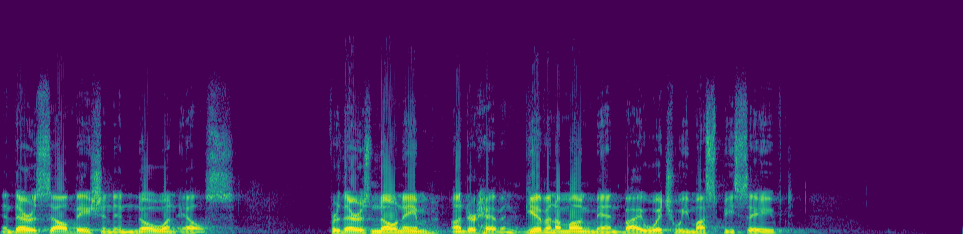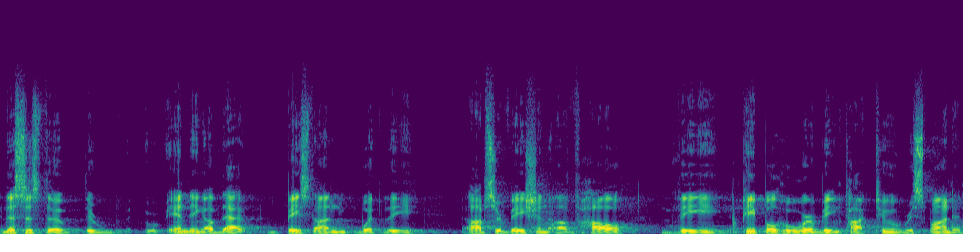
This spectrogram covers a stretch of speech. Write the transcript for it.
And there is salvation in no one else. For there is no name under heaven given among men by which we must be saved. And this is the, the ending of that based on what the observation of how the people who were being talked to responded.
